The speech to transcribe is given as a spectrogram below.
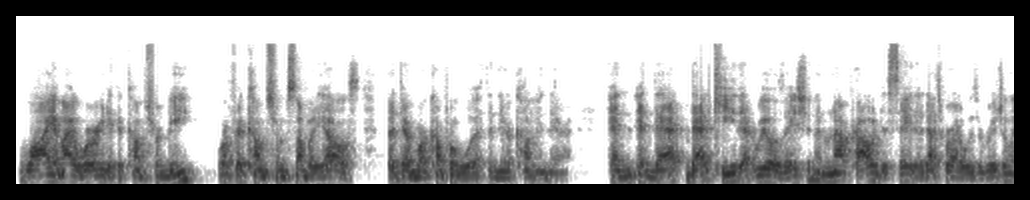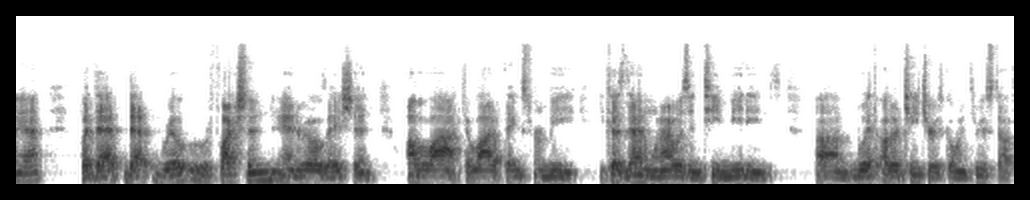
why am I worried if it comes from me or if it comes from somebody else that they're more comfortable with and they're coming there? And and that that key, that realization, and I'm not proud to say that that's where I was originally at, but that that real reflection and realization unlocked a lot of things for me because then when I was in team meetings um, with other teachers going through stuff,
